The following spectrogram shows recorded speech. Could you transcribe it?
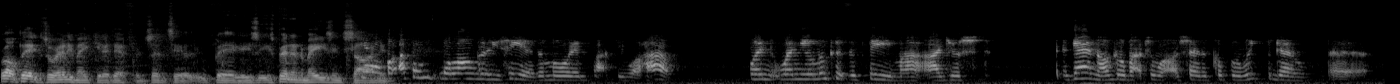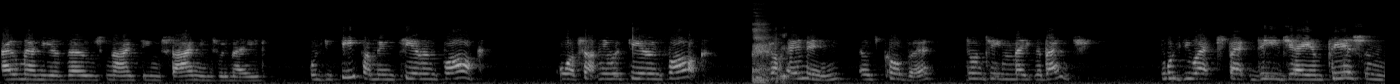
Well, Big's already making a difference, isn't he? Big, he's, he's been an amazing signing. Yeah, but I think the longer he's here, the more impact he will have. When when you look at the team, I, I just again I'll go back to what I said a couple of weeks ago. Uh, how many of those 19 signings we made would you keep? I mean, Ciaran Clark. What's happening with Ciaran Clark? You got him in as cover, don't even make the bench. Would you expect DJ and Pearson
